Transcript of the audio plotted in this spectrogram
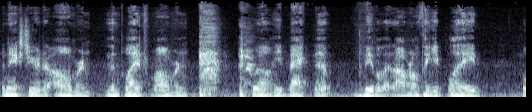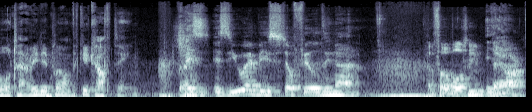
the next year to Auburn and then played from Auburn. well, he backed up the people at Auburn. I don't think he played full time. He did play on the kickoff team. So, Is, is UAB still fielding a? A football team? Yeah. They are.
